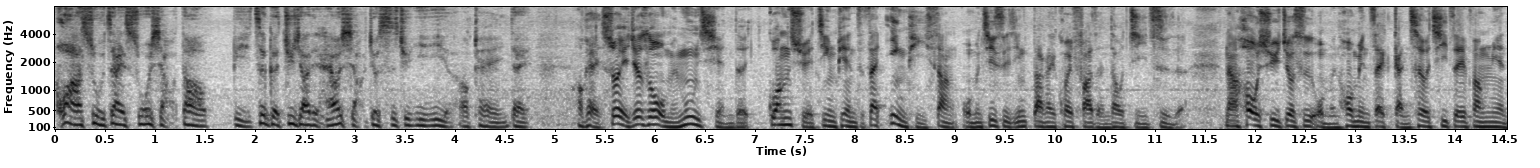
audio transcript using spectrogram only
画素再缩小到比这个聚焦点还要小，就失去意义了。OK，对。OK，所以也就是说，我们目前的光学镜片子在硬体上，我们其实已经大概快发展到极致了。那后续就是我们后面在感测器这一方面，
